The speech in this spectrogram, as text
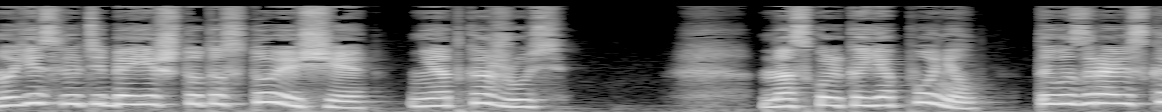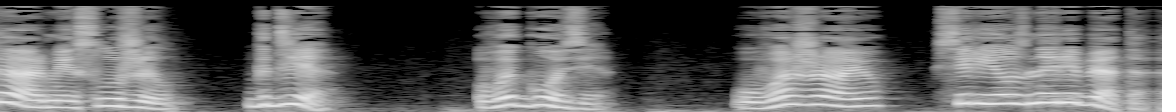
но если у тебя есть что-то стоящее, не откажусь. Насколько я понял, ты в израильской армии служил. Где? В Эгозе. Уважаю. Серьезные ребята.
